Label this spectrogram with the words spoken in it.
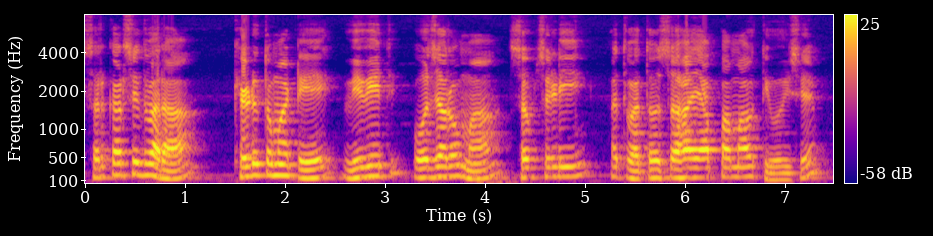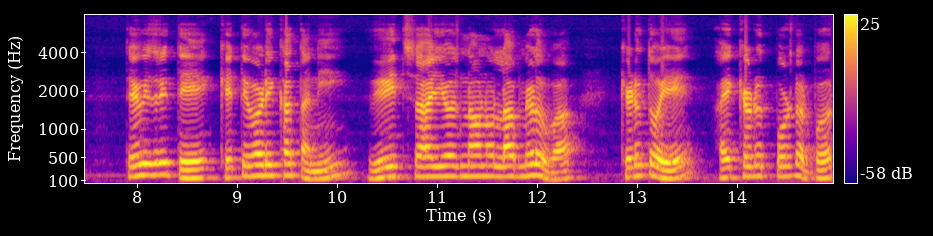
સરકારશ્રી દ્વારા ખેડૂતો માટે વિવિધ ઓજારોમાં સબસિડી અથવા તો સહાય આપવામાં આવતી હોય છે. તેવી જ રીતે ખેતીવાડી ખાતાની વિવિધ સહાય યોજનાઓનો લાભ મેળવવા ખેડૂતોએ આઈ ખેડૂત પોર્ટલ પર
